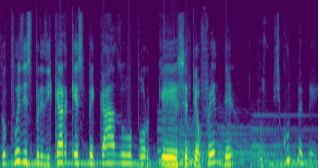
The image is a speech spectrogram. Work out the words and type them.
No puedes predicar que es pecado porque se te ofenden pues discúlpeme,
